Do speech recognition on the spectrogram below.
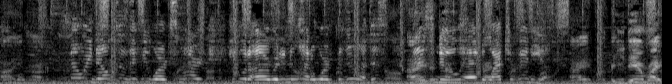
I don't work hard. No, he don't, because if he worked smart, he would have already knew how to work the gun. This this dude had to watch a video. All right, you damn right.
